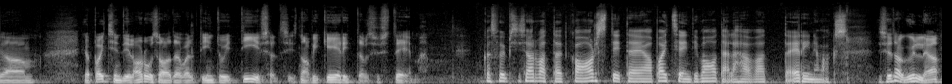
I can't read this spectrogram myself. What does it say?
ja, ja patsiendile arusaadavalt, intuitiivselt siis navigeeritav süsteem kas võib siis arvata, et ka arstide ja patsiendi vaade lähevad erinevaks? seda küll jah,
